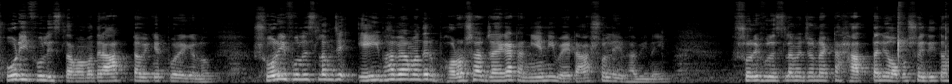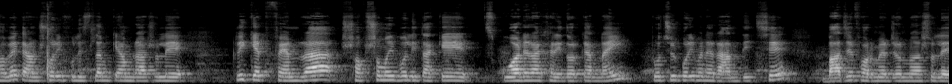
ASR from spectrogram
শরীফুল ইসলাম, আমাদের আটটা উইকেট পড়ে গেল। শরীফুল ইসলাম যে এইভাবে আমাদের ভরসার জায়গাটা নিয়ে নিবে, এটা আসলেই ভাবি নাই। শরীফুল ইসলামের জন্য একটা হাততালি অবশ্যই দিতে হবে, কারণ শরীফুল ইসলামকে আমরা আসলে ক্রিকেট ফ্যানরা সবসময় বলি তাকে স্কোয়াডে রাখারই দরকার নাই, প্রচুর পরিমাণে রান দিচ্ছে। বাজে ফর্মের জন্য আসলে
